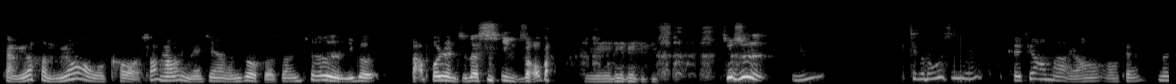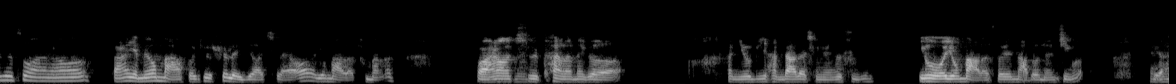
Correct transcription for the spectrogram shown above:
感觉很妙，我靠！商场里面竟然能做核酸，这是一个打破认知的事情，你知道吧？嗯，就是嗯，这个东西可以这样吗？然后 OK，那就做完，然后反正也没有码，回去睡了一觉，起来哦有码了，出门了。晚上去看了那个很牛逼很大的情人寺，因为我有码了，所以哪都能进了。你好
